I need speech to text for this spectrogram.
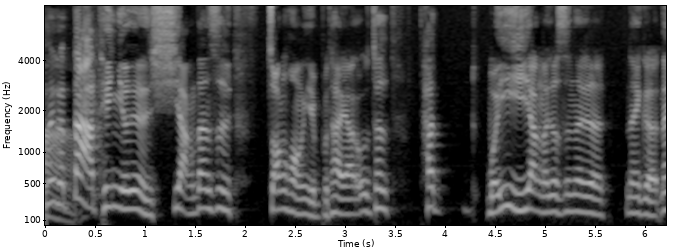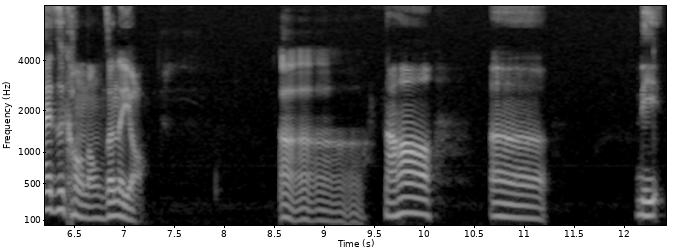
那个啊大厅有点像，但是装潢也不太一样。我这它唯一一样的就是那个那个那只恐龙真的有，嗯嗯嗯嗯嗯，然后呃里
